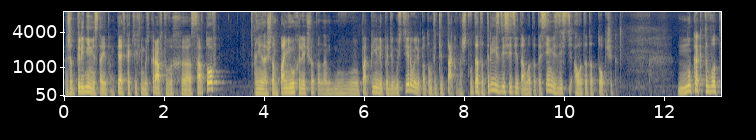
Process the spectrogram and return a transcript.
значит, перед ними стоит там, пять каких-нибудь крафтовых э, сортов, они, значит, там понюхали что-то, там, попили, подегустировали, потом такие, так, значит, вот это 3 из 10, там, вот это 7 из 10, а вот это топчик. Ну, как-то вот,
